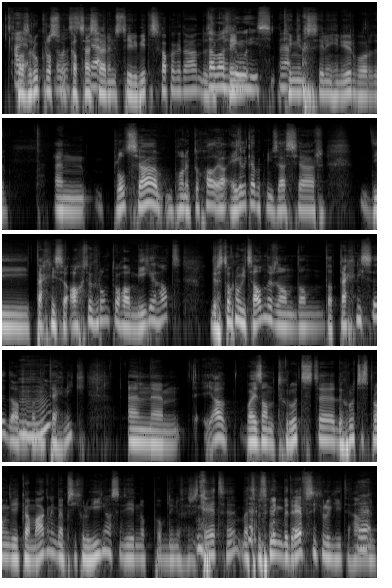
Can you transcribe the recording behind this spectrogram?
Ik, ah was er ook was, ik had zes ja. jaar industriële wetenschappen gedaan. Dus dat ik was ging, logisch. Ik ging industrieel ingenieur worden. En plots ja, begon ik toch wel... Ja, eigenlijk heb ik nu zes jaar die technische achtergrond toch al meegehad. Er is toch nog iets anders dan, dan dat technische, dan, dan die mhm. techniek. En um, ja, wat is dan het grootste, de grootste sprong die je kan maken? Ik ben psychologie gaan studeren op, op de universiteit, hè, met de bedoeling bedrijfspsychologie te gaan doen.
